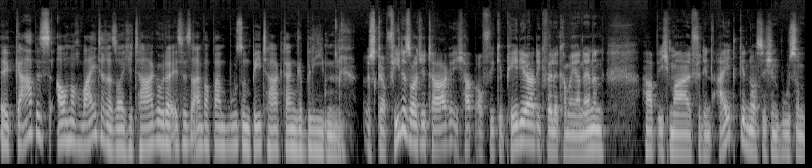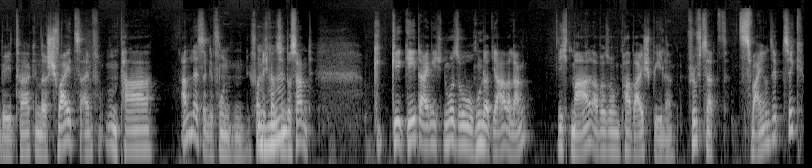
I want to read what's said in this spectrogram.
Äh, gab es auch noch weitere solche Tage oder ist es einfach beim Buß- und B-Tag dann geblieben? Es gab viele solche Tage. Ich habe auf Wikipedia, die Quelle kann man ja nennen, habe ich mal für den eidgenössischen Buß- und Betag in der Schweiz einfach ein paar Anlässe gefunden. Die fand ich ganz interessant. Ge geht eigentlich nur so 100 Jahre lang. Nicht mal, aber so ein paar Beispiele. 1572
